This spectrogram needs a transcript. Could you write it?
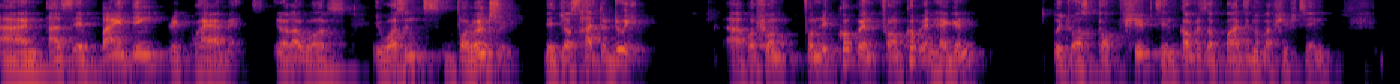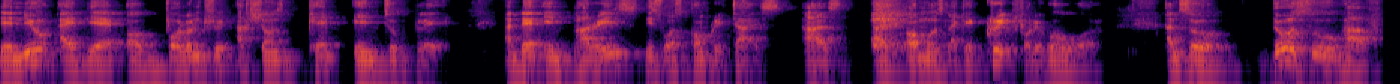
and as a binding requirement. In other words, it wasn't voluntary. They just had to do it. Uh, but from, from, the Copen, from Copenhagen, which was COP15, Conference of Parties number 15, the new idea of voluntary actions came into play. And then in Paris, this was concretized as, as almost like a creed for the whole world. And so those who have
